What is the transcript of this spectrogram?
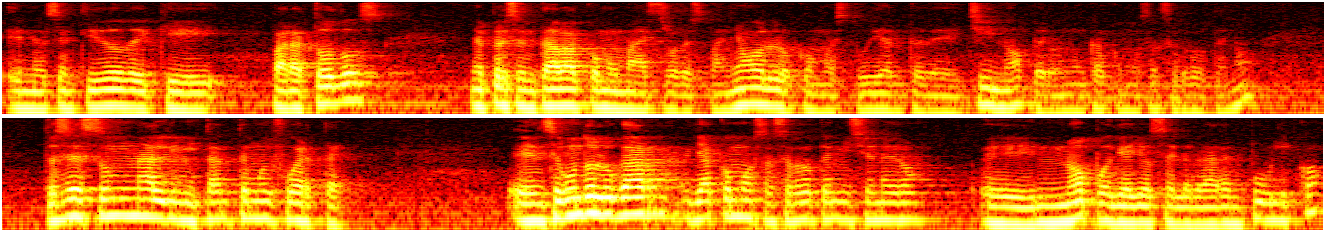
en el sentido de que para todos me presentaba como maestro de español o como estudiante de chino, pero nunca como sacerdote, ¿no? Entonces es una limitante muy fuerte. En segundo lugar, ya como sacerdote misionero, eh, no podía yo celebrar en público.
